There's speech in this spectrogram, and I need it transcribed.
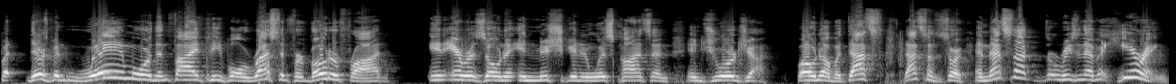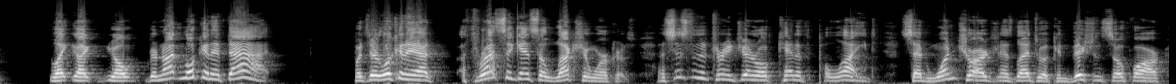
but there's been way more than five people arrested for voter fraud in Arizona, in Michigan, in Wisconsin, in Georgia. Oh no, but that's that's not the story, and that's not the reason they have a hearing. Like like you know, they're not looking at that, but they're looking at threats against election workers. Assistant Attorney General Kenneth Polite said one charge has led to a conviction so far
